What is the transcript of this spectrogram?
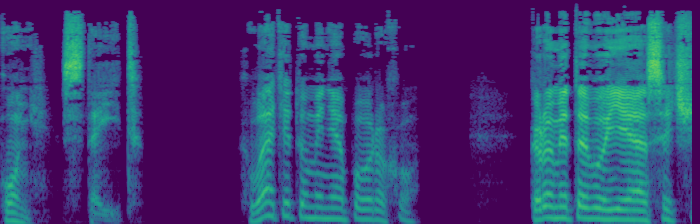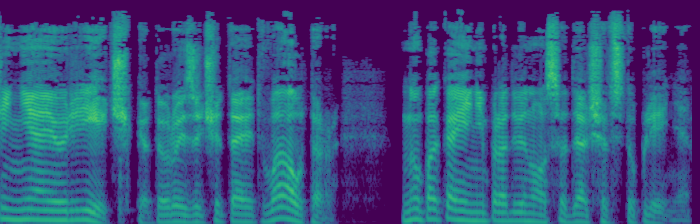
конь стоит». Хватит у меня пороху. Кроме того, я сочиняю речь, которую зачитает Ваутер, но пока я не продвинулся дальше вступления.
